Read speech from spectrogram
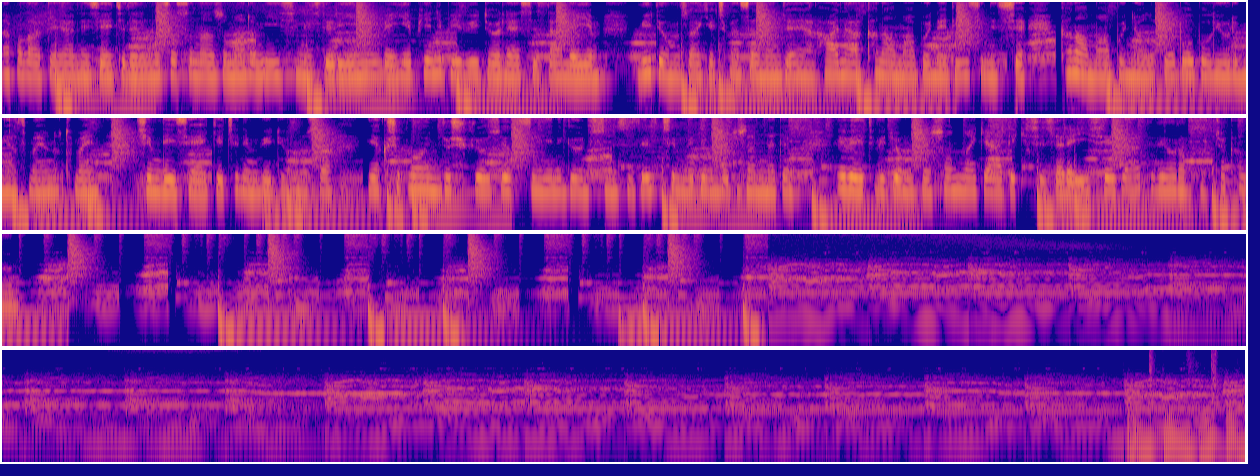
Merhabalar değerli izleyicilerim. Nasılsınız? Umarım iyisinizdir. Yeni ve yepyeni bir video ile sizlerleyim. Videomuza geçmeden önce eğer hala kanalıma abone değilsinizse kanalıma abone olup ve bol bol yorum yazmayı unutmayın. Şimdi ise geçelim videomuza. Yakışıklı oyuncu Şükrü Özyıldız'ın yeni görüntüsünü sizler için videomda düzenledim. Evet videomuzun sonuna geldik. Sizlere iyi seyirler diliyorum. Hoşçakalın Música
